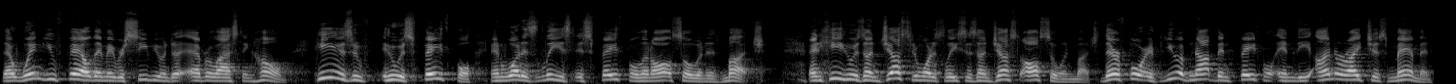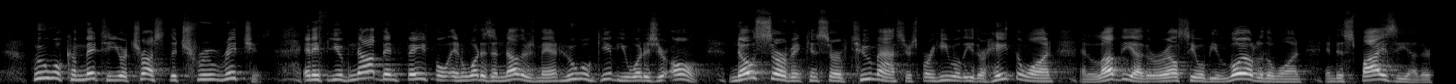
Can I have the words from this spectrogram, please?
that when you fail, they may receive you into everlasting home. He is who, who is faithful in what is least is faithful and also in as much. And he who is unjust in what is least is unjust also in much. Therefore, if you have not been faithful in the unrighteous mammon, who will commit to your trust the true riches? And if you have not been faithful in what is another's man, who will give you what is your own? No servant can serve two masters, for he will either hate the one and love the other, or else he will be loyal to the one and despise the other.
